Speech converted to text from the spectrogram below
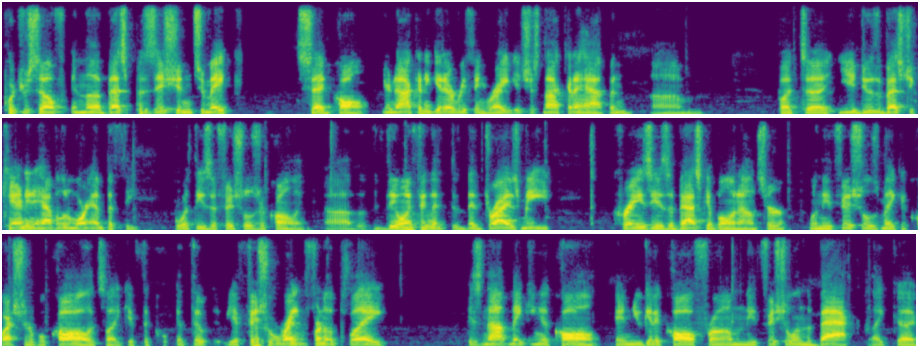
put yourself in the best position to make said call. You're not going to get everything right. It's just not going to happen. Um, but uh, you do the best you can, and you have a little more empathy for what these officials are calling. Uh, the only thing that that drives me crazy as a basketball announcer when the officials make a questionable call. It's like if the if the, the official right in front of the play is not making a call, and you get a call from the official in the back, like uh,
